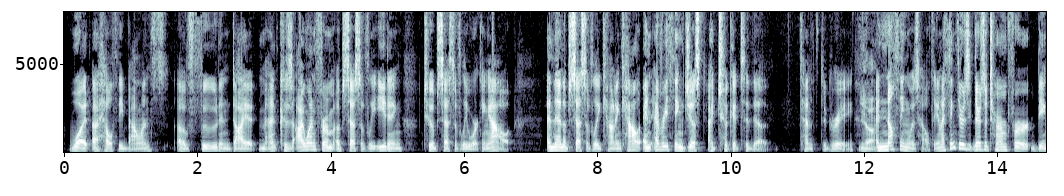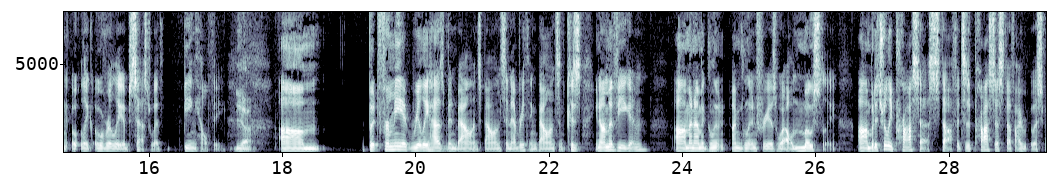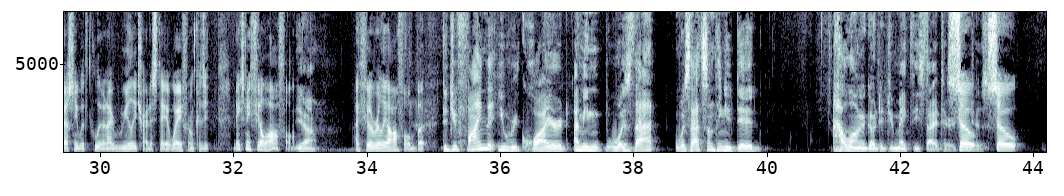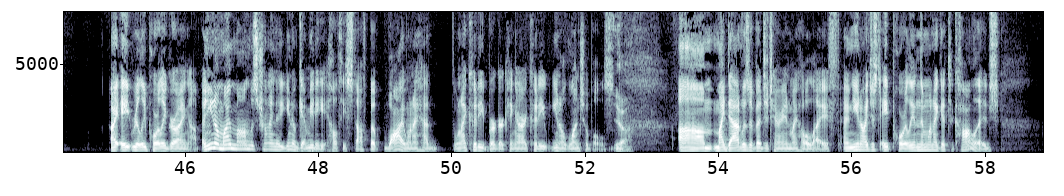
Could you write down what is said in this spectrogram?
what a healthy balance of food and diet meant because i went from obsessively eating to obsessively working out and then obsessively counting calories and everything just i took it to the 10th degree. Yeah. and nothing was healthy. And i think there's there's a term for being like overly obsessed with being healthy. Yeah. Um but for me, it really has been balance, balance in everything, balance, and because you know I'm a vegan, um, and I'm a gluten, I'm gluten free as well, mostly. Um, but it's really processed stuff. It's the processed stuff, I, especially with gluten, I really try to stay away from because it makes me feel awful. yeah I feel really awful. But Did you find that you required? I mean, was that was that something you did? How long ago did you make these dietary so changes? so I ate really poorly growing up, and you know my mom was trying to you know get me to eat healthy stuff, but why when I had when I could eat Burger King or I could eat you know Lunchables. Yeah, Um, my dad was a vegetarian my whole life, and you know I just ate poorly. And then when I get to college,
